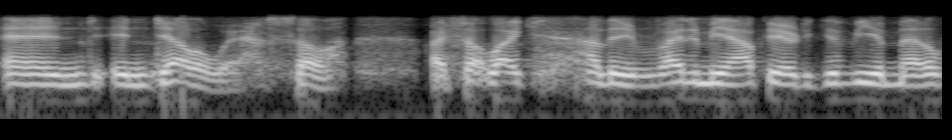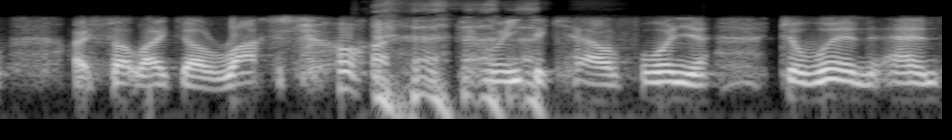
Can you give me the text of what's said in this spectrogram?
and in Delaware. So I felt like how they invited me out there to give me a medal. I felt like a rock star going to California to win, and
